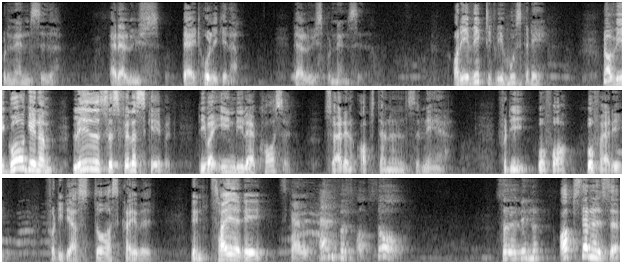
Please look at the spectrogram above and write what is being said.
på den anden side er der lys. Der er et hul igennem. Der er lys på den anden side. Og det er vigtigt, at vi husker det. Når vi går gennem ledelsesfællesskabet, det var en del af korset, så er den opstandelse nær. Fordi, hvorfor? Hvorfor er det? Fordi der står skrevet, den tredje dag skal han opstå. Så den opstandelse,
